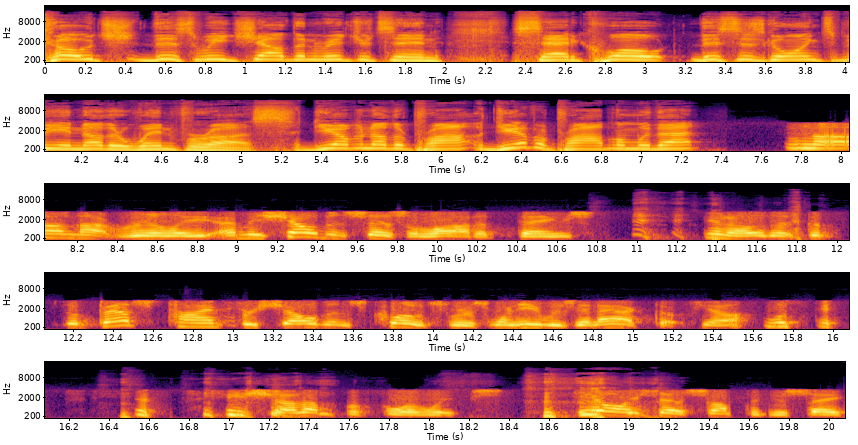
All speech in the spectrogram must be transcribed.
Coach, this week Sheldon Richardson said, "quote This is going to be another win for us." Do you have another pro- Do you have a problem with that? No, not really. I mean, Sheldon says a lot of things. You know, the the, the best time for Sheldon's quotes was when he was inactive. You know. he shut up for four weeks. He always has something to say.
